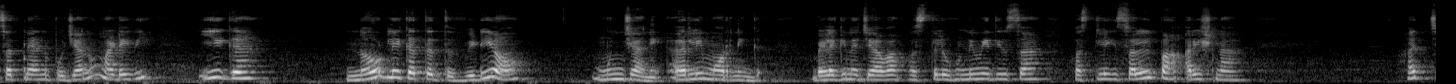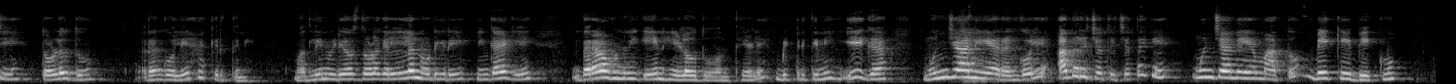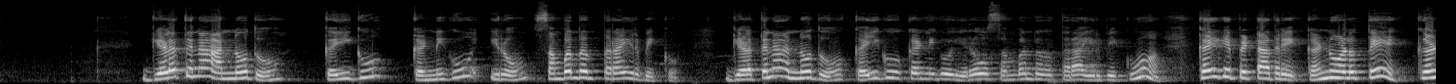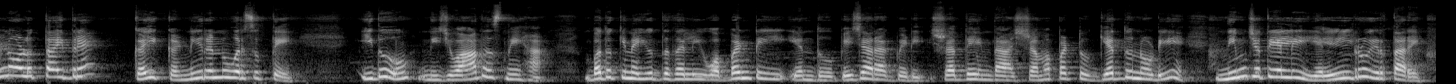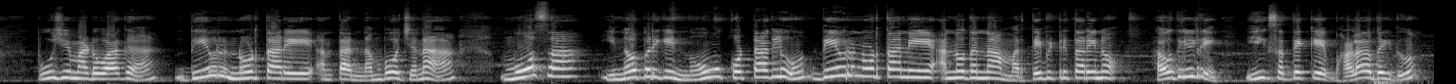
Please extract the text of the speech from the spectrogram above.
ಸತ್ಯನಾರಾಯಣ ಪೂಜಾನು ಮಾಡೇವಿ. ಈಗ ನೋಡ್ಲಿಕ್ಕತ್ತದ್ದು ವಿಡಿಯೋ ಮುಂಜಾನೆ ಅರ್ಲಿ ಮಾರ್ನಿಂಗ್ ಬೆಳಗಿನ ಜಾವ ಹೊಸ್ತಲು ಹುಣ್ಣಿಮೆ ದಿವಸ ಹೊಸ್ತಲಿಗೆ ಸ್ವಲ್ಪ ಅರಿಶಿನ ಹಚ್ಚಿ ತೊಳೆದು ರಂಗೋಲಿ ಹಾಕಿರ್ತೀನಿ. ಮೊದಲಿನ ವಿಡಿಯೋಸ್ದೊಳಗೆಲ್ಲ ನೋಡಿರಿ, ಹಿಂಗಾಗಿ ದರ ಹುಣ್ಣಿಗೆ ಏನು ಹೇಳೋದು ಅಂಥೇಳಿ ಬಿಟ್ಟಿರ್ತೀನಿ. ಈಗ ಮುಂಜಾನೆಯ ರಂಗೋಲಿ ಅದರ ಜೊತೆ ಜೊತೆಗೆ ಮುಂಜಾನೆಯ ಮಾತು ಬೇಕೇ ಬೇಕು. ಗೆಳತನ ಅನ್ನೋದು ಕೈಗೂ ಕಣ್ಣಿಗೂ ಇರೋ ಸಂಬಂಧದ ಥರ ಇರಬೇಕು. ಗೆಳತನ ಅನ್ನೋದು ಕೈಗೂ ಕಣ್ಣಿಗೂ ಇರೋ ಸಂಬಂಧದ ಥರ ಇರಬೇಕು. ಕೈಗೆ ಪೆಟ್ಟಾದರೆ ಕಣ್ಣು ಅಳುತ್ತೆ, ಕಣ್ಣು ಅಳುತ್ತಾ ಇದ್ರೆ ಕೈ ಕಣ್ಣೀರನ್ನು ಒರೆಸುತ್ತೆ. ಇದು ನಿಜವಾದ ಸ್ನೇಹ. ಬದುಕಿನ ಯುದ್ಧದಲ್ಲಿ ಒಬ್ಬಂಟಿ ಎಂದು ಬೇಜಾರಾಗಬೇಡಿ. ಶ್ರದ್ಧೆಯಿಂದ ಶ್ರಮಪಟ್ಟು ಗೆದ್ದು ನೋಡಿ ನಿಮ್ಮ ಜೊತೆಯಲ್ಲಿ ಎಲ್ಲರೂ ಇರ್ತಾರೆ. ಪೂಜೆ ಮಾಡುವಾಗ ದೇವರು ನೋಡ್ತಾರೆ ಅಂತ ನಂಬೋ ಜನ ಮೋಸ ಇನ್ನೊಬ್ಬರಿಗೆ ನೋವು ಕೊಟ್ಟಾಗ್ಲೂ ದೇವರು ನೋಡ್ತಾನೆ ಅನ್ನೋದನ್ನ ಮರ್ತೇ ಬಿಟ್ಟಿರ್ತಾರೇನೋ. ಹೌದಿಲ್ರಿ? ಈಗ ಸದ್ಯಕ್ಕೆ ಬಹಳ ಅದ ಇದು.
